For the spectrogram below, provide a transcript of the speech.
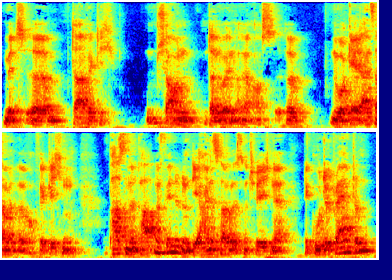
mit äh, da wirklich schauen, dann nur in, äh, aus äh, nur Geld einsammeln, wenn man auch wirklich einen passenden Partner findet. Und die eine Sache ist natürlich eine, eine gute Brand und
